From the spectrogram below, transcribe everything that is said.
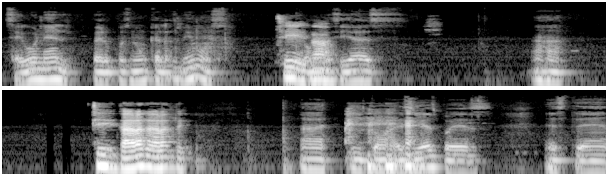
según él, pero pues nunca las vimos. Sí, como no. decías, ajá. Sí, adelante, adelante. Ah, y como decías, pues este,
